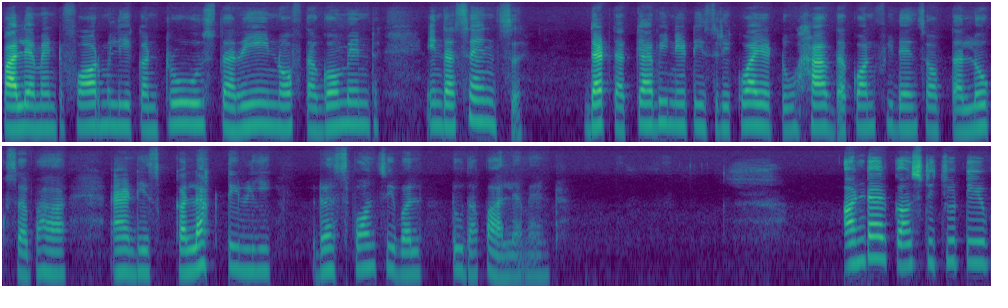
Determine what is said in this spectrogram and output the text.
Parliament formally controls the reign of the government in the sense that the cabinet is required to have the confidence of the Lok Sabha and is collectively responsible to the parliament. Under constitutive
